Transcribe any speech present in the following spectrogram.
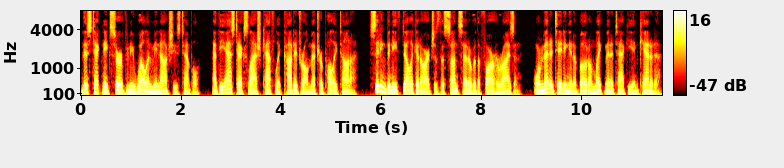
This technique served me well in Meenakshi's temple, at the Aztec slash Catholic Catedral Metropolitana, sitting beneath delicate arch as the sun set over the far horizon, or meditating in a boat on Lake Minnitaki in Canada,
